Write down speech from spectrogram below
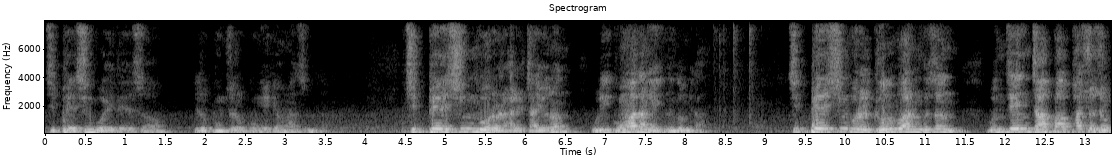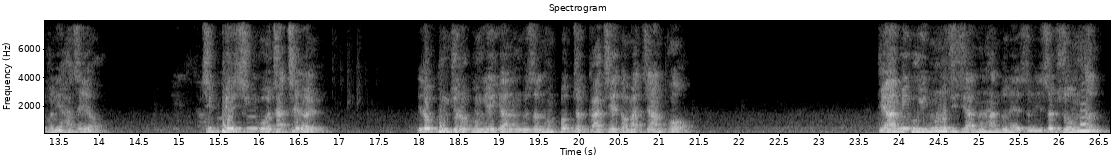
집회 신고에 대해서 이렇쿵 저렇쿵 얘기가 많습니다. 집회 신고를 할 자유는 우리 공화당에 있는 겁니다. 집회 신고를 거부하는 것은 문재인 좌파 파쇼 정권이 하세요. 집회 신고 자체를 이렇쿵 저렇쿵 얘기하는 것은 헌법적 가치에도 맞지 않고 대한민국이 무너지지 않는 한도 내에서는 있을 수 없는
